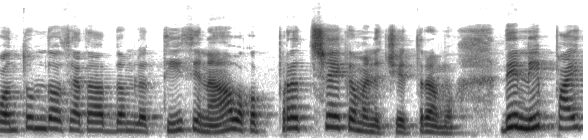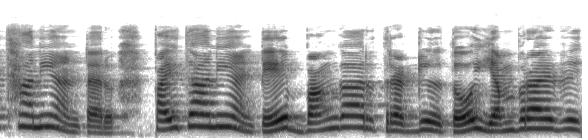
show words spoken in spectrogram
పంతొమ్మిదవ శతాబ్దంలో తీసిన ఒక ప్రత్యేకమైన చిత్రము. దీన్ని పైథానీ అంటారు. పైథానీ అంటే బంగారు థ్రెడ్లతో ఎంబ్రాయిడరీ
